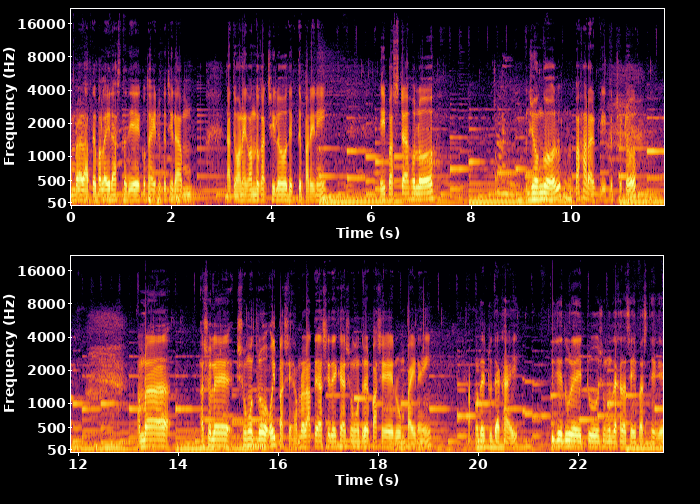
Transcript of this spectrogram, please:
আমরা রাতে বেলায় রাস্তা দিয়ে কোথায় ঢুকেছিলাম। রাতে অনেক অন্ধকার ছিল দেখতে পারিনি। এই পাশটা হলো জঙ্গল। পাহাড় আর কি তো ছোট। আমরা আসলে সমুদ্র ওই পাশে আমরা রাতে আসে দেখে সমুদ্রের পাশে রুম পাই নাই। আপনাদের একটু দেখাই। যে দূরে একটু সমুদ্র দেখা যাচ্ছে এই পাশ থেকে,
